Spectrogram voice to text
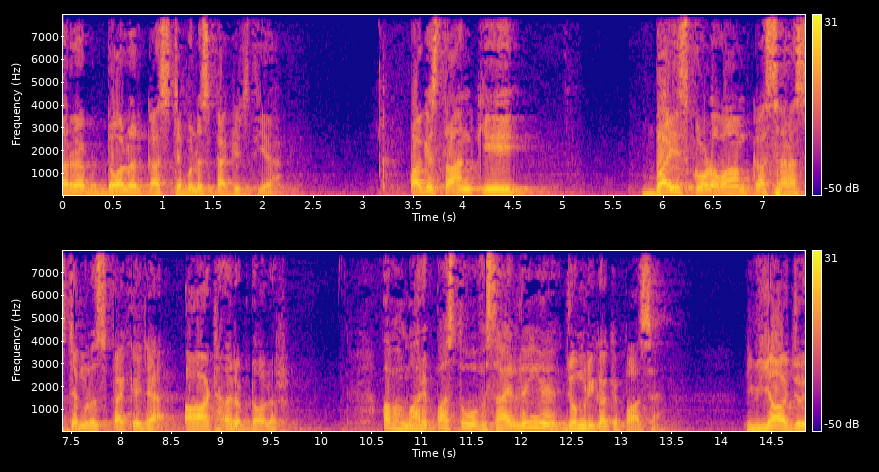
अरब डॉलर का स्टेबुलस पैकेज दिया पाकिस्तान की 22 करोड़ अवाम का सारा स्टेबुलस पैकेज है 8 अरब डॉलर। अब हमारे पास तो वो वसाइल नहीं है जो अमेरिका के पास है, या जो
